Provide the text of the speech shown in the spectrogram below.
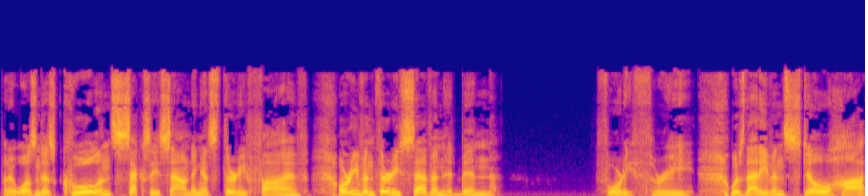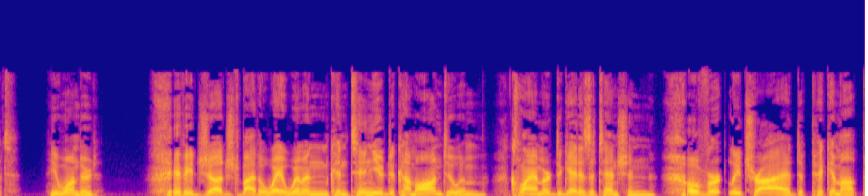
but it wasn't as cool and sexy sounding as 35, or even 37 had been. 43. Was that even still hot? He wondered. If he judged by the way women continued to come on to him, clamored to get his attention, overtly tried to pick him up,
